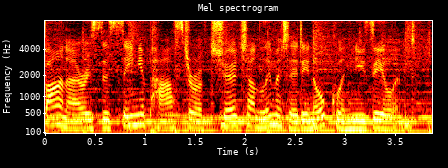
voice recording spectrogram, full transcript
Bhana is the senior pastor of Church Unlimited in Auckland, New Zealand.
